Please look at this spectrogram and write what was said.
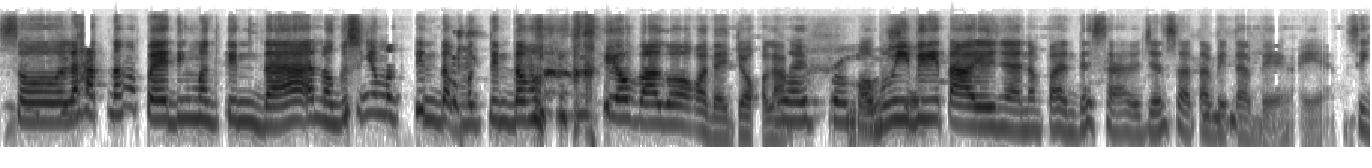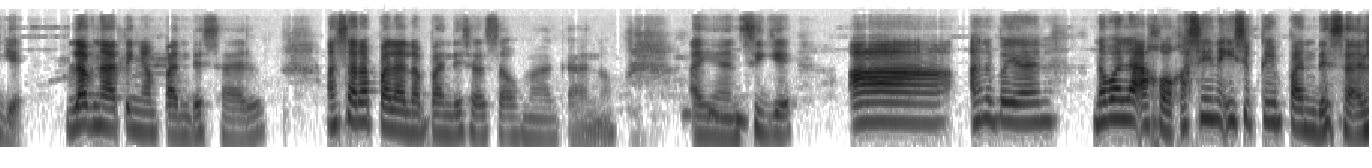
So, lahat ng pwedeng magtinda, ano, gusto niyo magtinda, magtinda muna kayo bago ako. De, joke lang. Live promotion. O, bumibili tayo niya ng pandesal dyan sa tabi-tabi. Ayan, sige. Love natin yung pandesal. Ang sarap pala ng pandesal sa umaga, no? Ayan, sige. Ah, ano ba yan? Nawala ako kasi naisip ko yung pandesal.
